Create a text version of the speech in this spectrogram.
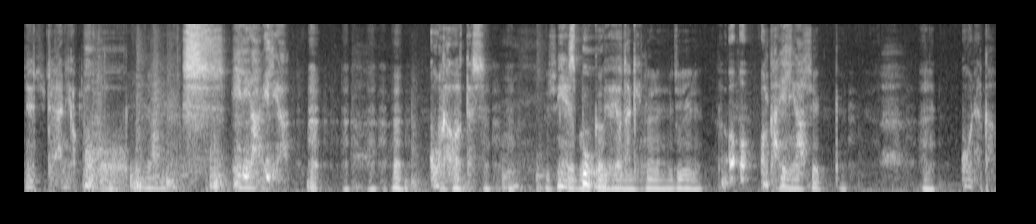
Nyt hän jo puhuu. Shh, hiljaa, hiljaa. Kuulkaa Walters. Mies puhuu jo jotakin. O- o- olkaa hiljaa. Kuunnelkaa.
